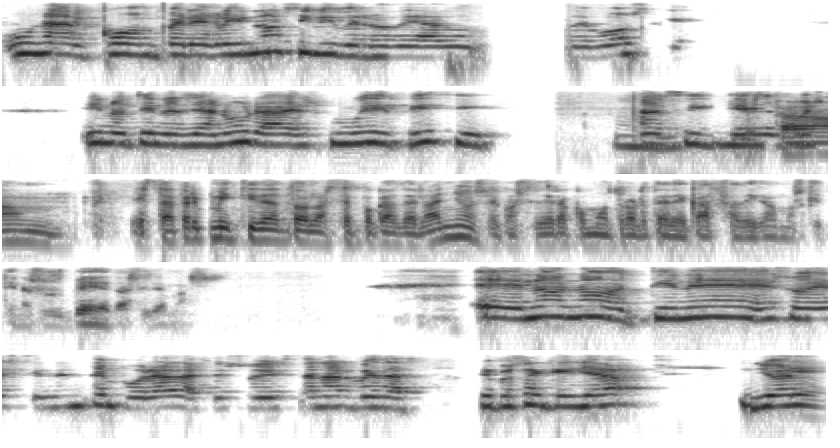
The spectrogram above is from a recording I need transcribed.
un halcón peregrino si vives rodeado de bosque y no tienes llanura, es muy difícil. Así que pues, Está, está permitida en todas las épocas del año o se considera como otro arte de caza, digamos, que tiene sus vedas y demás. Eh, no, no, tiene, eso es, tienen temporadas, eso es, están las vedas. Lo que pasa es que ya, yo al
